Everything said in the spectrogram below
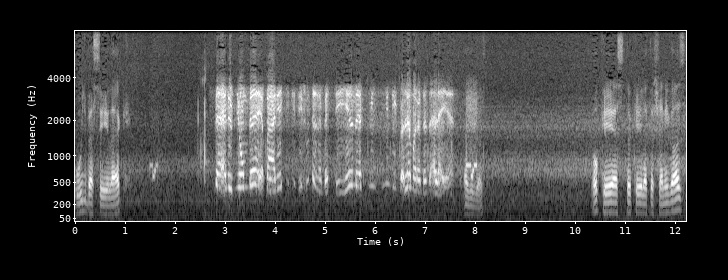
Úgy beszélek, De előbb nyomd be, várj egy kicsit, és utána beszéljél, mert mind, mindig lemarad az eleje. ez igaz. Oké, okay, ez tökéletesen igaz.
